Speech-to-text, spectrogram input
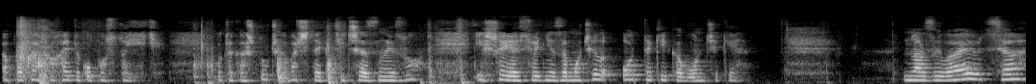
а поки що хай тако постоїть. Отака штучка, бачите, як тіче знизу. І ще я сьогодні замочила от такі кавунчики. Називаються.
